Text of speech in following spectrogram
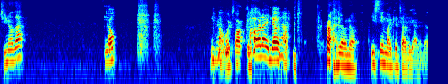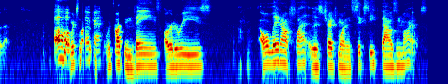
Do you know that? Nope. No, we're talking. How would I know that? I don't know. You seem like the type of guy to know that. Oh, We're talking. okay. We're talking veins, arteries, all laid out flat. It was stretched more than sixty thousand miles.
